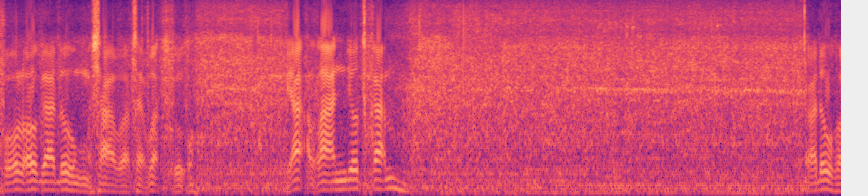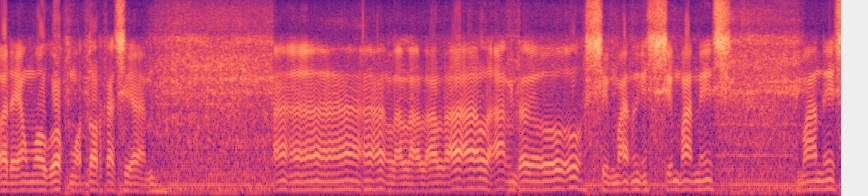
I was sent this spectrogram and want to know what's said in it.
Pulau Gadung sahabat-sahabatku. Ya lanjutkan. Aduh ada yang mogok motor kasihan. Ah, lalalala tuh si manis si manis manis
